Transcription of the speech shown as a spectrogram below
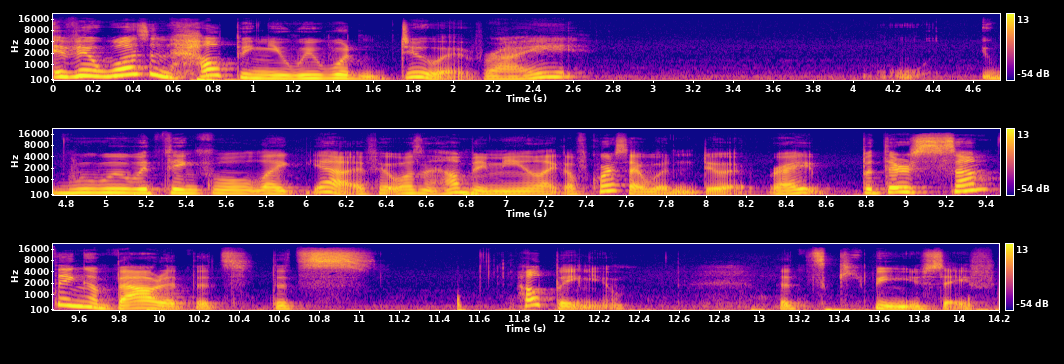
if it wasn't helping you, we wouldn't do it, right? We would think, well, like, yeah, if it wasn't helping me, like, of course I wouldn't do it, right? But there's something about it that's that's helping you, that's keeping you safe.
